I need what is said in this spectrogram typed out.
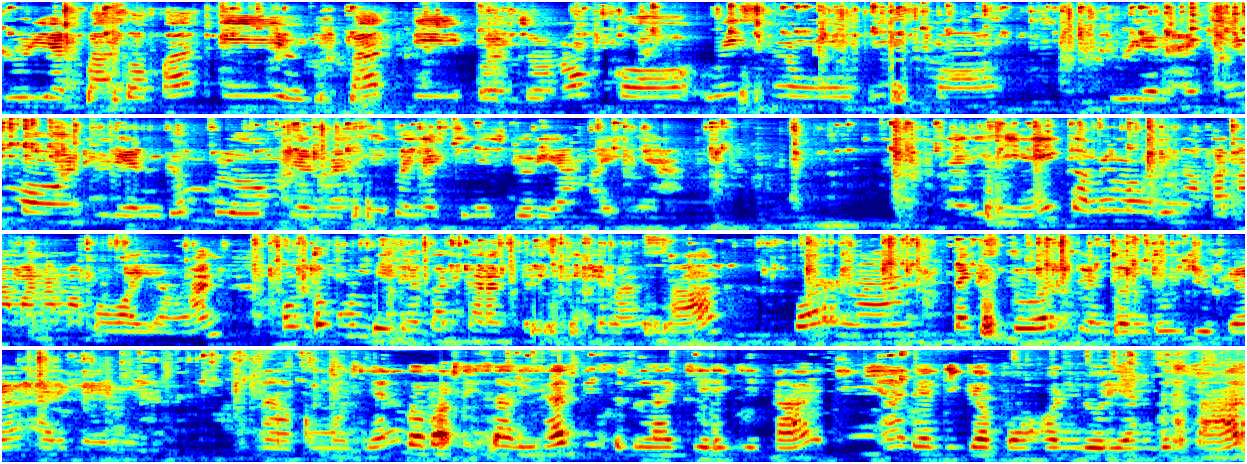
durian Pasopati, Yogyakarta, Ponconoko, Wisnu, Bismo, durian Akimo, durian Gemblung, dan masih banyak jenis durian lainnya. Nah, di sini kami menggunakan nama-nama pewayangan untuk membedakan karakteristik rasa, warna, tekstur, dan tentu juga harganya. Nah, kemudian Bapak bisa lihat di sebelah kiri kita, ini ada tiga pohon durian besar,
